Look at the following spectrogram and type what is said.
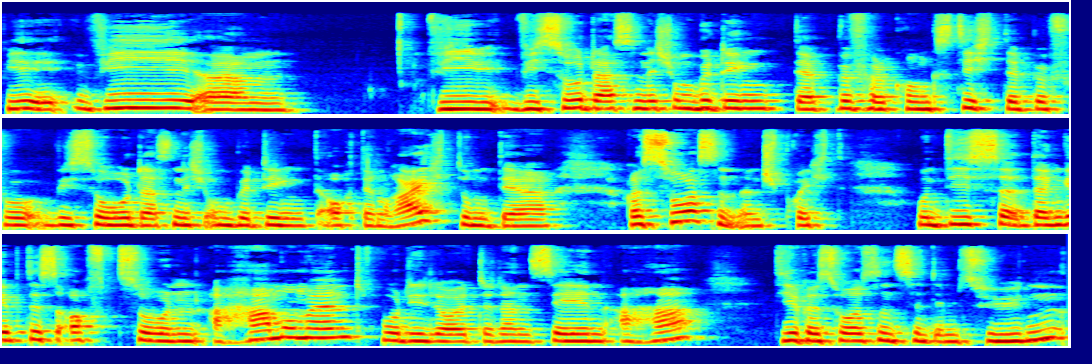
wie, wie ähm, wie, wieso das nicht unbedingt der Bevölkerungsdichte, wieso das nicht unbedingt auch dem Reichtum der Ressourcen entspricht. Und diese, dann gibt es oft so einen Aha-Moment, wo die Leute dann sehen, aha, die Ressourcen sind im Süden,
